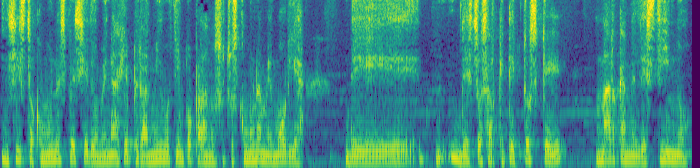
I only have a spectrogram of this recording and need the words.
insisto, como una especie de homenaje, pero al mismo tiempo para nosotros como una memoria de, estos arquitectos que marcan el destino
